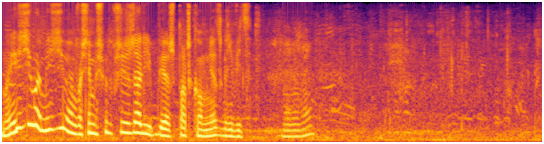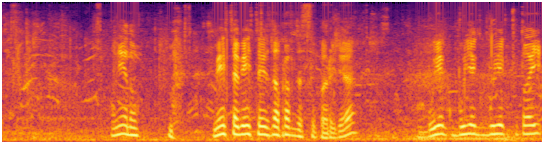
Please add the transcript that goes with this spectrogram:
No jeździłem, jeździłem. Właśnie myśmy tu przyjeżdżali, wiesz, paczką, nie? Z Gliwic. No, no, no. No nie no. Miejsce, miejsce jest naprawdę super, nie? Bujek, bujek, bujek tutaj.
